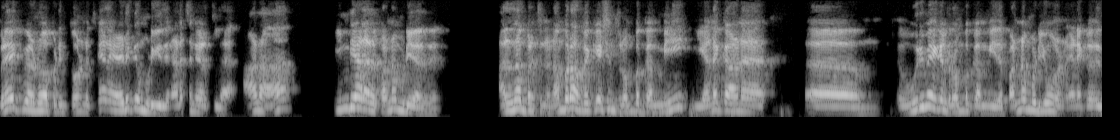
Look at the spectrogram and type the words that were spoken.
பிரேக் வேணும் அப்படின்னு தோணுச்சுன்னா எடுக்க முடியுது நினைச்ச நேரத்துல. ஆனா இந்தியாவில அது பண்ண முடியாது. அதுதான் பிரச்சனை. நம்பர் ஆஃப் வெக்கேஷன்ஸ் ரொம்ப கம்மி. எனக்கான உரிமைகள் ரொம்ப கம்மி. இதை பண்ண முடியும். எனக்கு அது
